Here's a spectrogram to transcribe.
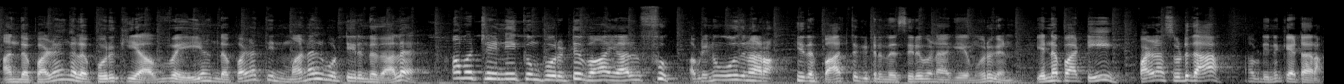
அந்த பழங்களை பொறுக்கிய அவ்வை அந்த பழத்தின் மணல் ஒட்டியிருந்ததால அவற்றை நீக்கும் பொருட்டு வாயால் ஃபு அப்படின்னு ஊதுனாராம். இத பார்த்துக்கிட்டு இருந்த சிறுவனாகிய முருகன் என்ன பாட்டி பழம் சுடுதா? அப்படின்னு கேட்டாராம்.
